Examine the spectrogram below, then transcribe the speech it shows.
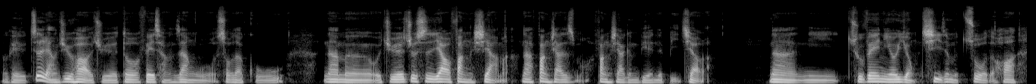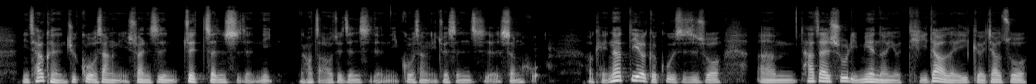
OK，这两句话我觉得都非常让我受到鼓舞。那么，我觉得就是要放下嘛。那放下是什么？放下跟别人的比较了。那你除非你有勇气这么做的话，你才有可能去过上你算是最真实的你，然后找到最真实的你，过上你最真实的生活。OK，那第二个故事是说，嗯，他在书里面呢有提到了一个叫做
